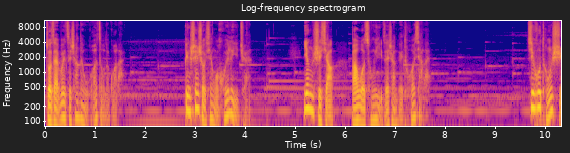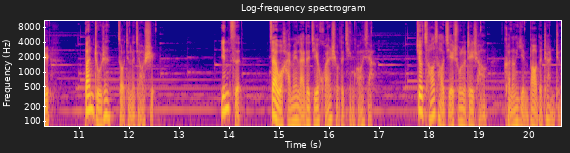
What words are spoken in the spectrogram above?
坐在位子上的我走了过来，并伸手向我挥了一拳，硬是想把我从椅子上给拖下来。几乎同时，班主任走进了教室。因此，在我还没来得及还手的情况下，就草草结束了这场可能引爆的战争。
